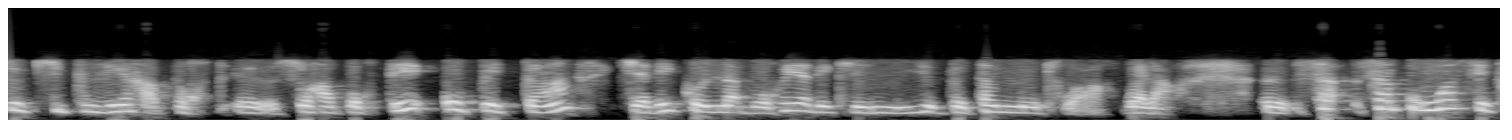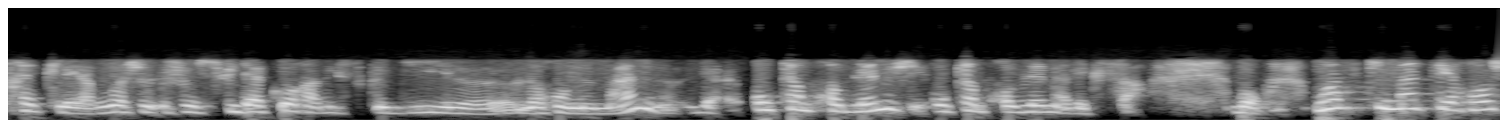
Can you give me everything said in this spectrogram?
ce qui pouvait rapporter, euh, se rapporter au Pétain qui avait collaboré avec l'ennemi, au Pétain de Montoire. Voilà. Euh, ça, ça, pour moi, c'est très clair. Moi, je, je suis d'accord avec ce que dit euh, Laurent Neumann. Il n'y a aucun problème, j'ai aucun problème avec ça. Bon, moi, ce qui m'interroge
